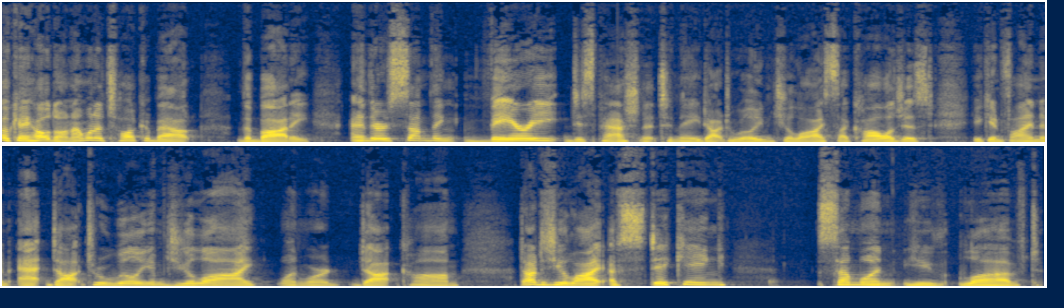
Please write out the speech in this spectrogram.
Okay, hold on. I want to talk about the body. And there's something very dispassionate to me, Dr. William July, psychologist. You can find him at Dr. William July, one word, dot com. Dr. July, of sticking someone you've loved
